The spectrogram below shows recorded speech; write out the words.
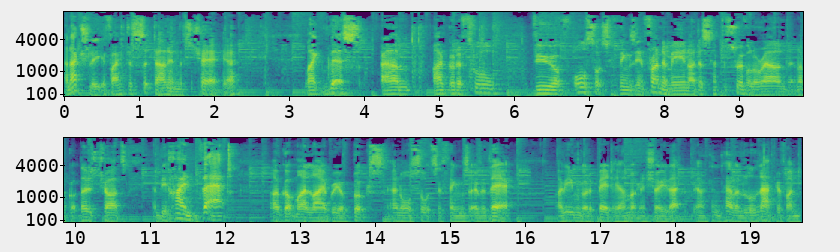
And actually, if I just sit down in this chair here, like this, um, I've got a full view of all sorts of things in front of me and I just have to swivel around and I've got those charts. And behind that, I've got my library of books and all sorts of things over there. I've even got a bed here. I'm not going to show you that. I can have a little nap if I'm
